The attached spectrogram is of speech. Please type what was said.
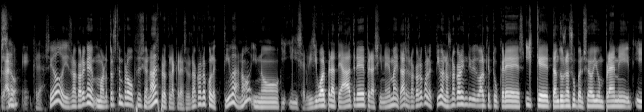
Claro, Sí. eh, creació, i és una cosa que nosaltres estem prou obsessionats, però que la creació és una cosa col·lectiva, no? I, no... I, i serveix igual per a teatre, per a cinema i tal, és una cosa col·lectiva, no és una cosa individual que tu crees i que t'endús una subvenció i un premi i,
